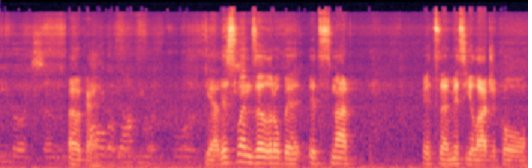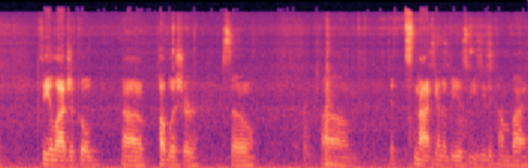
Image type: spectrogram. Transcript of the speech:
ebooks and Okay. all but one for, for. Yeah, this one's a little bit. It's not. It's a missiological, theological uh, publisher, so um, it's not going to be as easy to come by.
